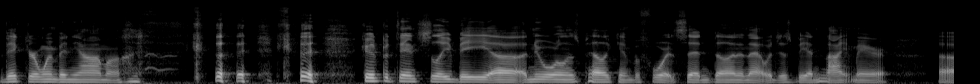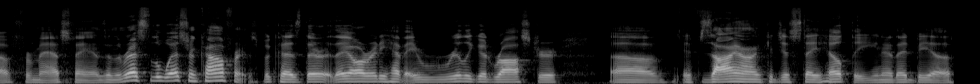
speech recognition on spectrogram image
Victor Wembanyama could, could could potentially be uh, a New Orleans Pelican before it's said and done, and that would just be a nightmare uh, for Mavs fans and the rest of the Western Conference because they they already have a really good roster. Uh, if Zion could just stay healthy, you know they'd be a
